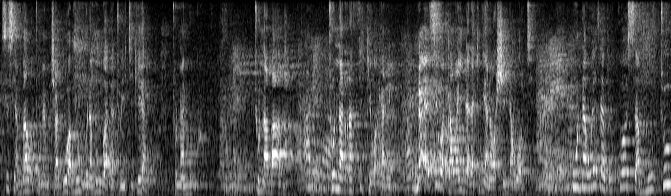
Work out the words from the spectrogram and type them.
sisi ambao tumemchagua Mungu na Mungu akatuitikia, tuna ndugu, tuna baba, tuna rafiki wa karibu, naye si wa kawaida, lakini anawashinda wote. Unaweza kukosa mtu,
